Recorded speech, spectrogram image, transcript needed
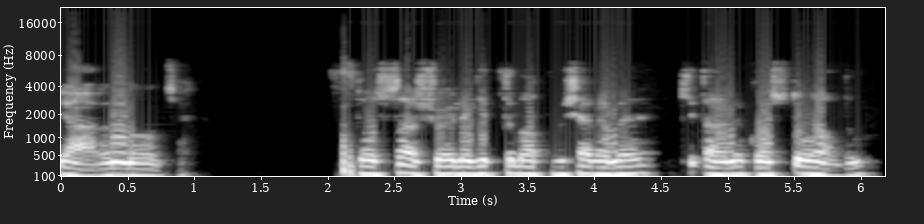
Yarın ne olacak. Dostlar şöyle gittim 60'a deme 2 tane kostüm aldım.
